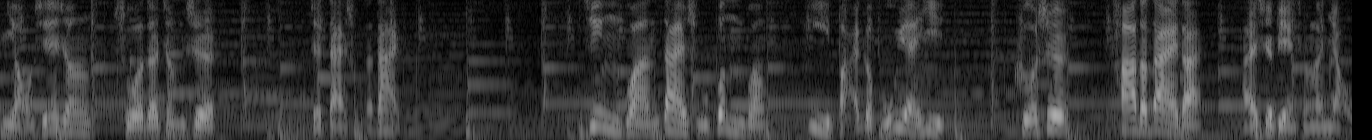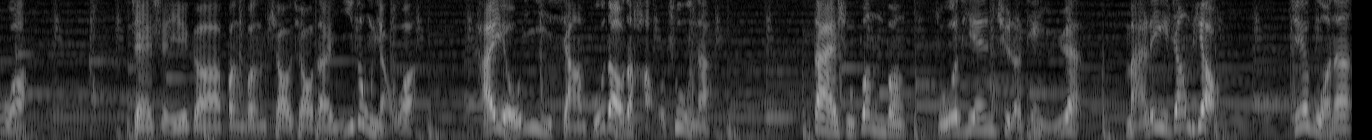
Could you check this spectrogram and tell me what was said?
鸟先生说的正是这袋鼠的袋子。尽管袋鼠蹦蹦一百个不愿意，可是他的袋袋还是变成了鸟窝。这是一个蹦蹦跳跳的移动鸟窝，还有意想不到的好处呢。袋鼠蹦蹦昨天去了电影院，买了一张票，结果呢，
